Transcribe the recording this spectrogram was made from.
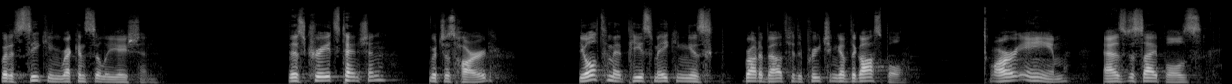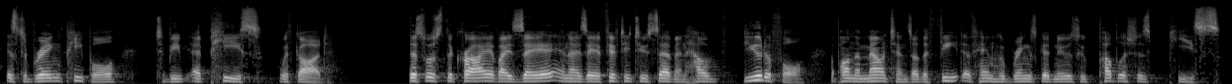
but it's seeking reconciliation. This creates tension, which is hard. The ultimate peacemaking is brought about through the preaching of the gospel. Our aim as disciples is to bring people to be at peace with God. This was the cry of Isaiah in Isaiah 52 7. How beautiful upon the mountains are the feet of him who brings good news, who publishes peace,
